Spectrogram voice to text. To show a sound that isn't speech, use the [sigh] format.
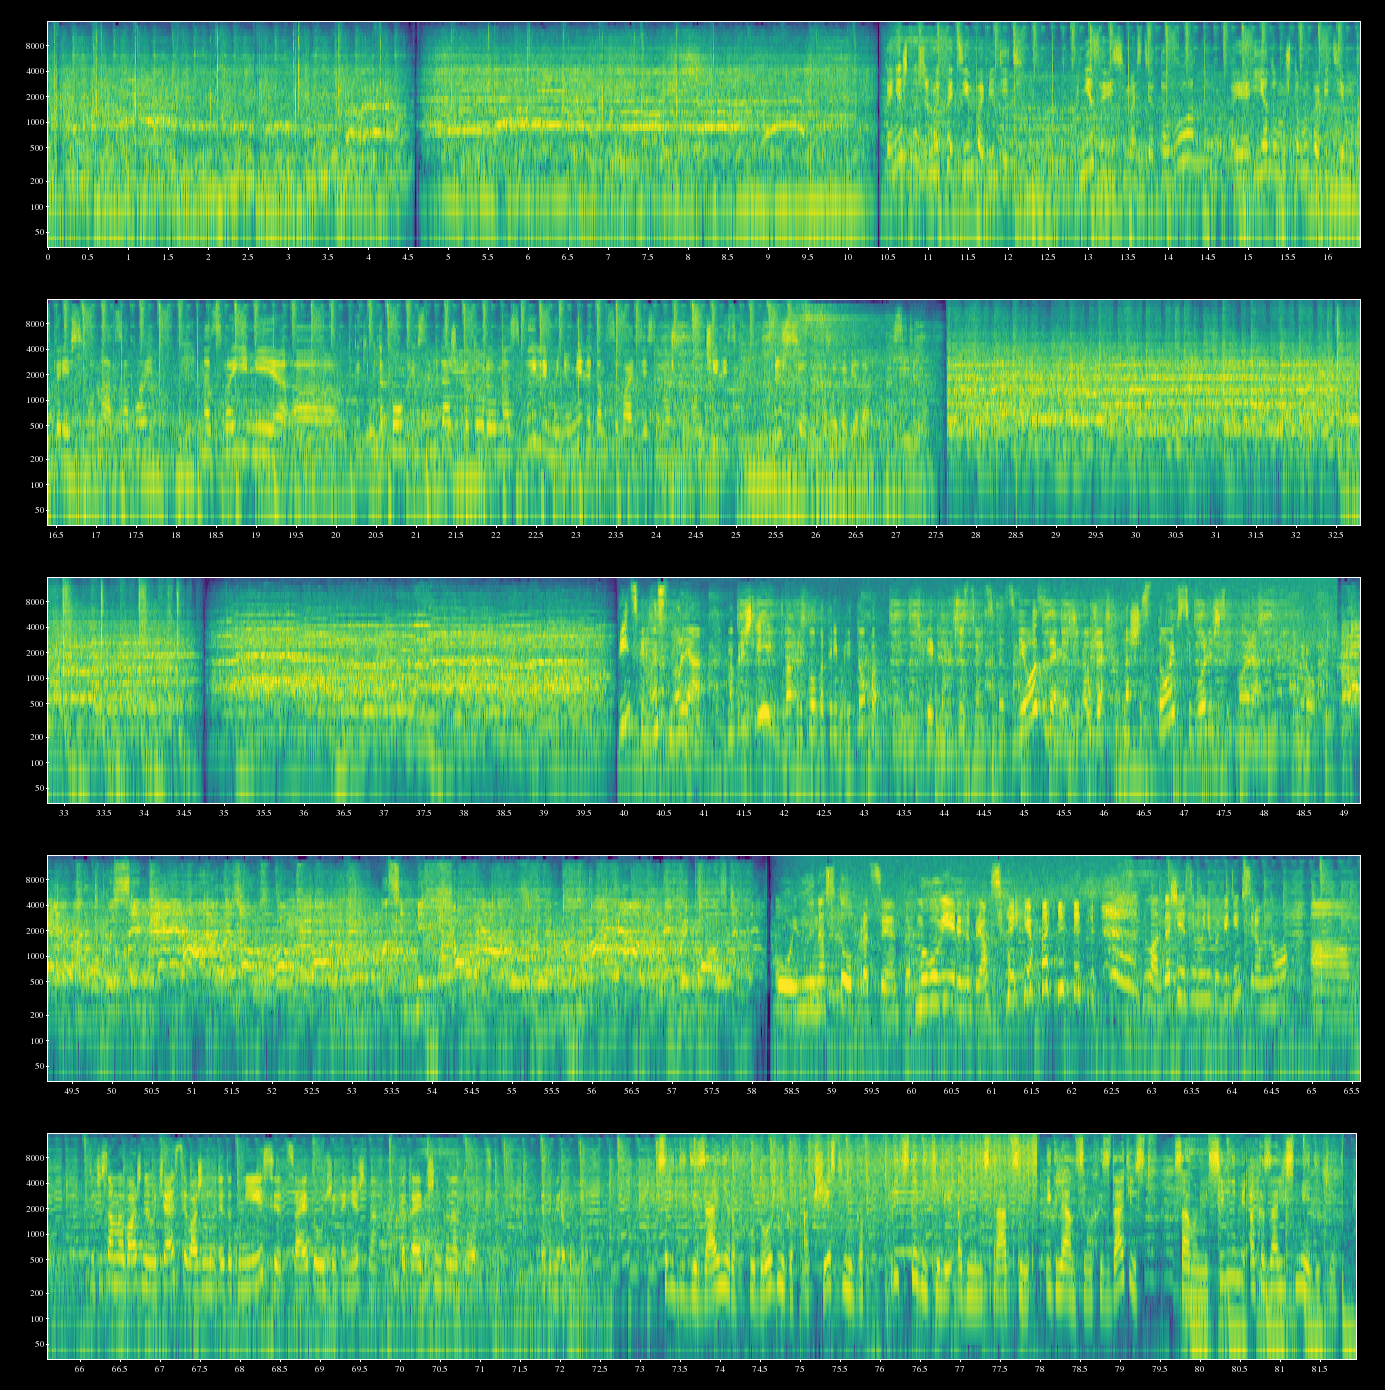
Конечно же, мы хотим победить. Вне зависимости от того, э, я думаю, что мы победим, скорее всего, над собой, над своими э, какими-то комплексами даже, которые у нас были. Мы не умели танцевать, здесь немножко научились. Прежде всего, над собой победа, действительно. В принципе, мы с нуля. Мы пришли, два прихлопа, три притопа. Блин, ну теперь мы чувствуем себя звездами же, уже на шестой всего лишь седьмой раз тренировки. Ой, мы на сто процентов. Мы уверены прям в своей. [laughs] Ну ладно, даже если мы не победим, все равно а, Тут же самое важное участие, важен этот месяц, а это уже, конечно, такая вишенка на торте, это мероприятие. Среди дизайнеров, художников, общественников, представителей администрации и глянцевых издательств самыми сильными оказались медики –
